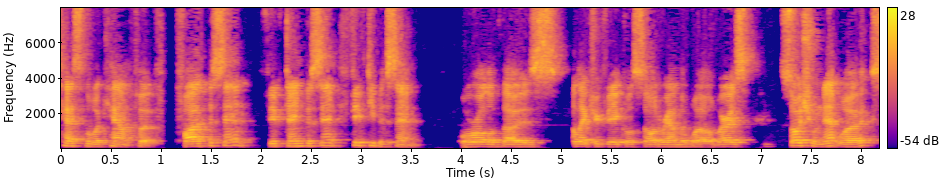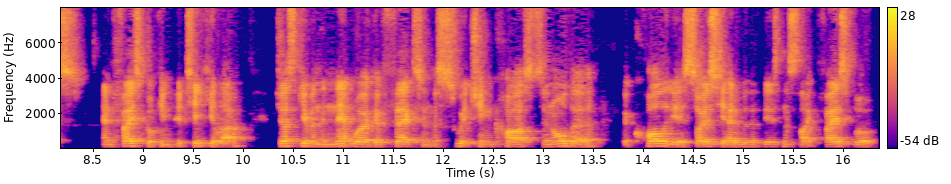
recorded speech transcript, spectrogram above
Tesla will account for five percent, fifteen percent, fifty percent, or all of those electric vehicles sold around the world. Whereas social networks and Facebook in particular, just given the network effects and the switching costs and all the, the quality associated with a business like Facebook,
